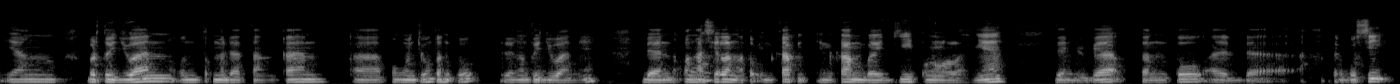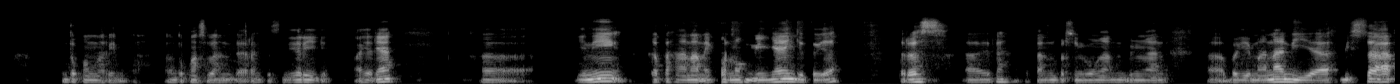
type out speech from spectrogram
yang bertujuan untuk mendatangkan uh, pengunjung tentu dengan tujuannya dan penghasilan atau income income bagi pengelolanya dan juga tentu ada kontribusi untuk pemerintah untuk masalah daerah itu sendiri gitu. Akhirnya uh, ini ketahanan ekonominya gitu ya. Terus akhirnya akan bersinggungan dengan uh, bagaimana dia bisa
